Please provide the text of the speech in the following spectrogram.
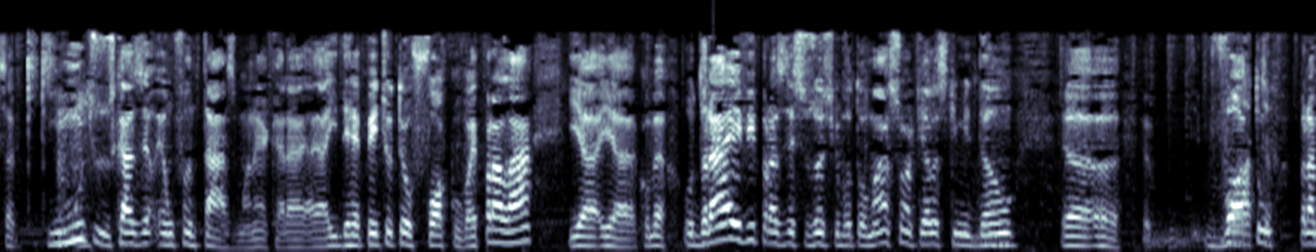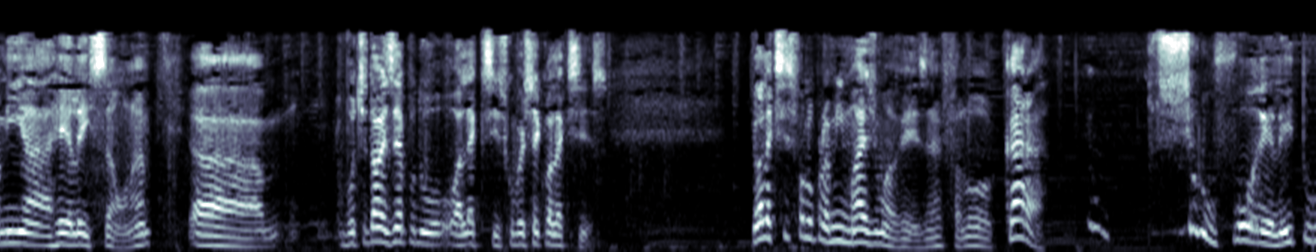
Sabe, que, que em muitos dos casos é, é um fantasma, né, cara? Aí de repente o teu foco vai para lá e, a, e a- é, o drive para as decisões que eu vou tomar são aquelas que me dão ah, ah, voto Voto. para minha reeleição, né? Ah, vou te dar um exemplo do Alexis. Conversei com o Alexis. E o Alexis falou para mim mais de uma vez, né? Falou, cara, eu- se eu não for reeleito,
